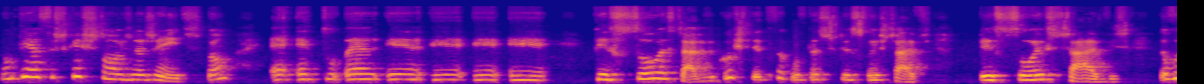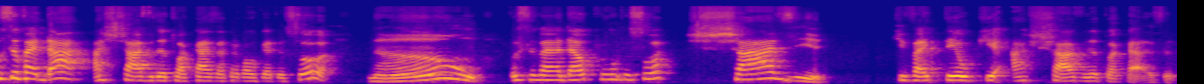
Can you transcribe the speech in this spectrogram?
não tem essas questões, né, gente? Então, é, é, é, é, é pessoas-chave. Gostei dessa conta das pessoas-chave. Pessoas-chaves. Então, você vai dar a chave da tua casa para qualquer pessoa? Não, você vai dar para uma pessoa chave que vai ter o que a chave da tua casa.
